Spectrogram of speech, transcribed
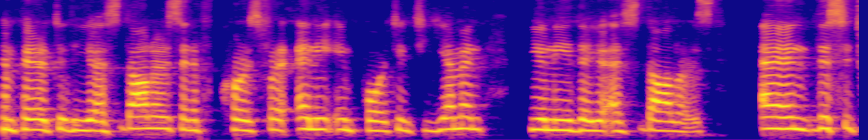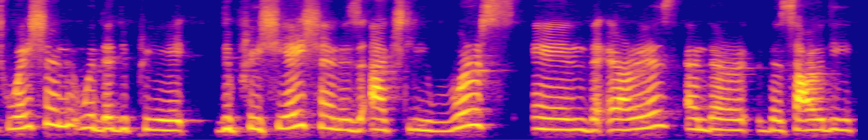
compared to the US dollars. And of course, for any import into Yemen, you need the US dollars. And the situation with the depre depreciation is actually worse in the areas under the Saudi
